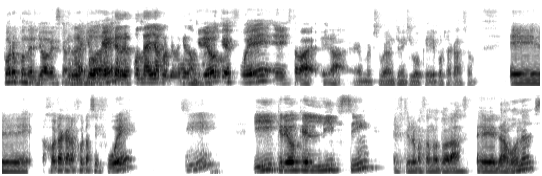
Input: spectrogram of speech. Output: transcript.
¿Puedo responder yo a ver si no me equivoqué? que responda ella porque me queda un Creo poco. que fue. eh, estaba. Era. eh, me- seguramente me equivoqué, por si acaso. Eh, JKJ se fue. ¿Sí? Y creo que el lip sync. Estoy repasando todas las eh, dragonas.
